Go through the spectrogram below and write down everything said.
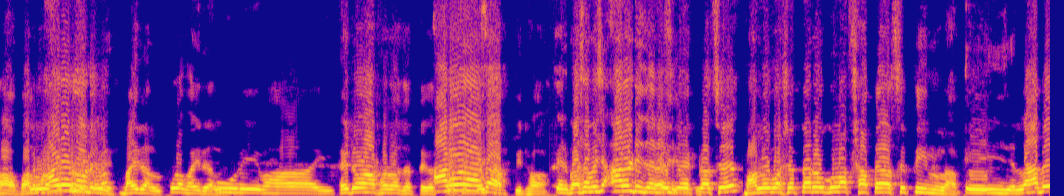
হ্যাঁ ভাইরাল মডেল ভালোবাসা ভাইরাল পুরো ভাইরাল ওরে ভাই। এটাও আঠারো হাজার টাকা আঠারো ছয় হাজার? সাত হ্যাঁ। এর পাশাপাশি আরও ডিজাইন এই যে একটা আছে ভালোবাসা তেরো গোলাপ সাথে আছে তিন লাভ। এই যে লাভে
